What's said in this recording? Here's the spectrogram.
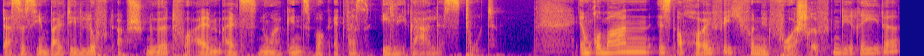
dass es ihm bald die Luft abschnürt, vor allem als Noah Ginsburg etwas Illegales tut. Im Roman ist auch häufig von den Vorschriften die Rede,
